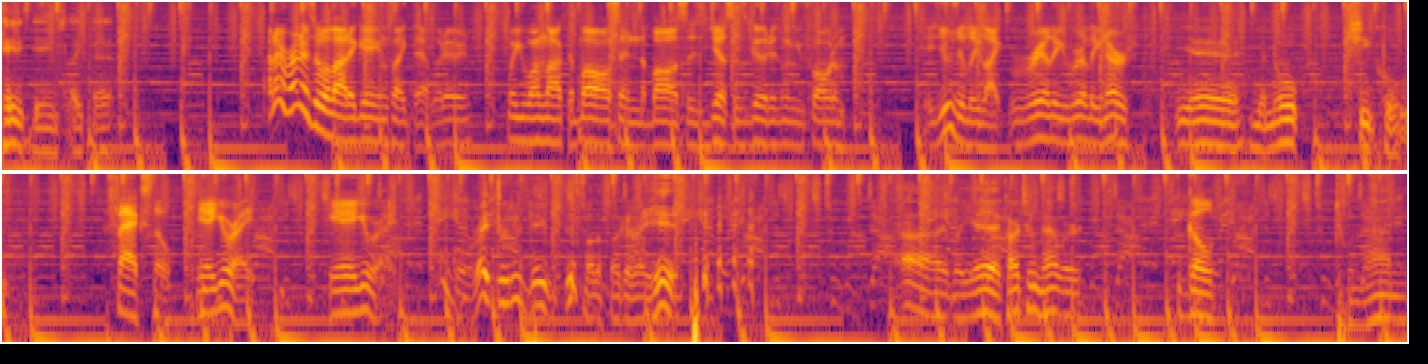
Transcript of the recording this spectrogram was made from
Hated games like that. I didn't run into a lot of games like that where, where you unlock the boss and the boss is just as good as when you fought him. It's usually like really, really nerfed. Yeah, but nope. Cheat code. Facts though. Yeah, you're right. Yeah, you're right. I'm going right through this game with this motherfucker right here. uh, but yeah, Cartoon Network. Gold. 29.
